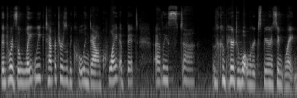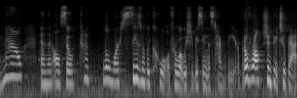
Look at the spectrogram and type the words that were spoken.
Then towards the late week, temperatures will be cooling down quite a bit, at least uh, compared to what we're experiencing right now. And then also kind of a little more seasonably cool for what we should be seeing this time of the year. But overall, shouldn't be too bad.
